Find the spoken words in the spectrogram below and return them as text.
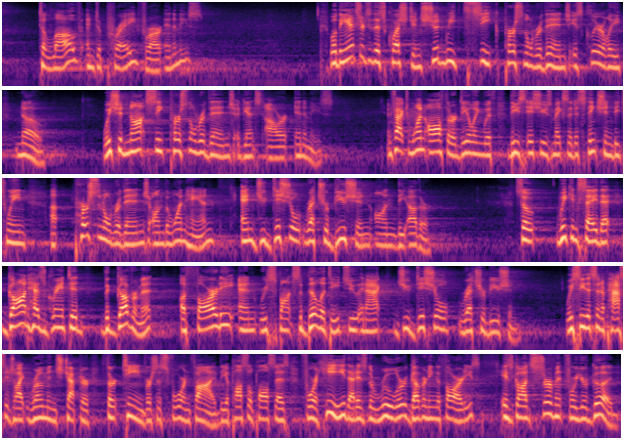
to love and to pray for our enemies? Well, the answer to this question, should we seek personal revenge, is clearly no. We should not seek personal revenge against our enemies. In fact, one author dealing with these issues makes a distinction between uh, personal revenge on the one hand and judicial retribution on the other. So we can say that God has granted the government authority and responsibility to enact judicial retribution. We see this in a passage like Romans chapter 13, verses 4 and 5. The Apostle Paul says, For he, that is the ruler governing authorities, is God's servant for your good.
